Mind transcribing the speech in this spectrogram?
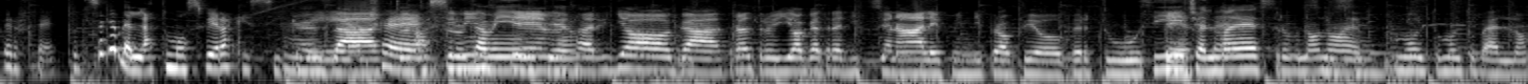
Perfetto. Chissà che bella atmosfera che si crea. Esatto, Cioè, assolutamente. Insieme, fare yoga, tra l'altro yoga tradizionale, quindi proprio per tutti. Sì, c'è il maestro, no, Sì, no, sì. è molto molto bello.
